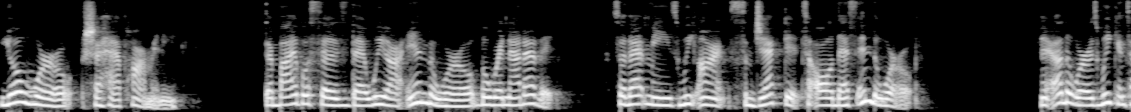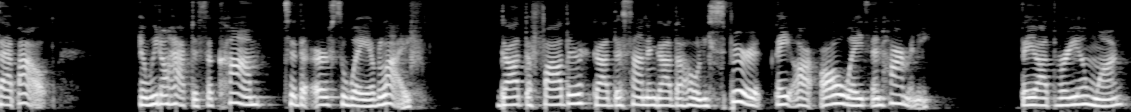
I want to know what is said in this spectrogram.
Your world should have harmony. The Bible says that we are in the world, but we're not of it. So that means we aren't subjected to all that's in the world. In other words, we can tap out and we don't have to succumb to the earth's way of life. God the Father, God the Son, and God the Holy Spirit, they are always in harmony. They are three in one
